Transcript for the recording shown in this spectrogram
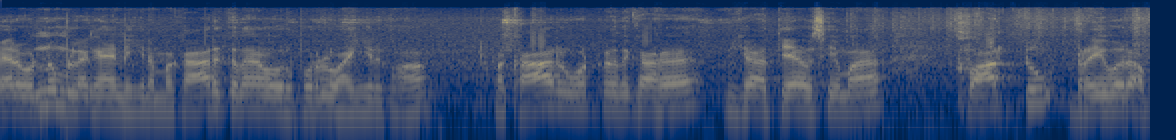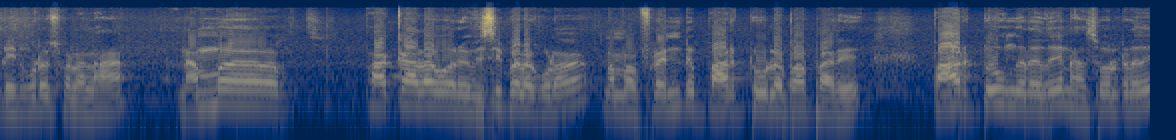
வேறு ஒன்றும் இல்லைங்க. இன்றைக்கி நம்ம காருக்கு தான் ஒரு பொருள் வாங்கியிருக்கோம். நம்ம கார் ஓட்டுறதுக்காக மிக அத்தியாவசியமாக பார்ட் டூ டிரைவர் அப்படின்னு கூட சொல்லலாம். நம்ம பார்க்காத ஒரு விசிபிளை கூட நம்ம ஃப்ரெண்டு பார்ட் டூவில் பார்ப்பாரு. பார்ட் டூங்கிறது நான் சொல்கிறது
